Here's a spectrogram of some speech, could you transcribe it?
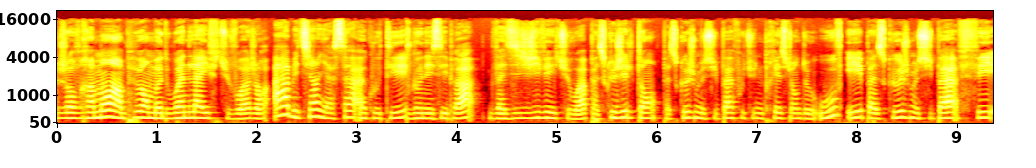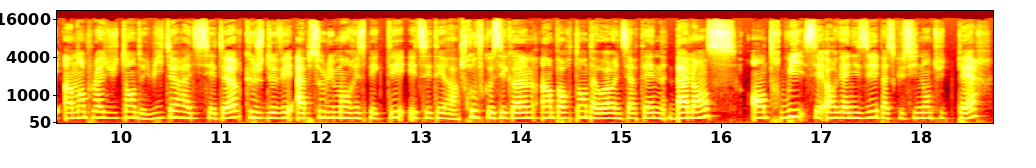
genre vraiment un peu en mode one life, tu vois. Genre, ah, mais tiens, il y a ça à côté, je connaissais pas, vas-y, j'y vais, tu vois. Parce que j'ai le temps, parce que je me suis pas foutu une pression de ouf et parce que je me suis pas fait un emploi du temps de 8h à 17h que je devais absolument respecter, etc. Je trouve que c'est quand même important d'avoir une certaine balance entre, oui, c'est organisé parce que sinon tu te perds,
